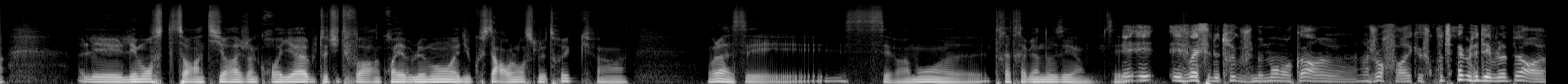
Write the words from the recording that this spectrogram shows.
un- les, les monstres sortent un tirage incroyable, toi tu te foires incroyablement et du coup ça relance le truc. Enfin, voilà, c'est c'est vraiment euh, très très bien dosé. hein. Et, et, et ouais, c'est le truc que je me demande encore. hein. Un jour, il faudrait que je contacte le développeur, euh,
